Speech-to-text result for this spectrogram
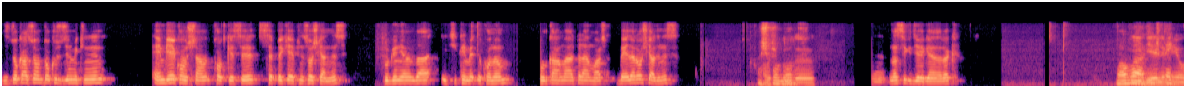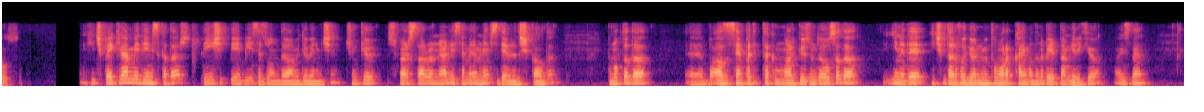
Distokasyon 922'nin NBA konuşan podcast'i Stepback'e hepiniz hoş geldiniz. Bugün yanında iki kıymetli konuğum Furkan ve Alperen var. Beyler hoş geldiniz. Hoş, hoş bulduk. Ee, nasıl gidiyor genel olarak? Vallahi iyi diyelim hiç iyi olsun. Hiç beklenmediğimiz kadar değişik bir NBA sezonu devam ediyor benim için. Çünkü süperstarların neredeyse hemen hemen hepsi devre dışı kaldı. Bu noktada e, bazı sempatik takımlar gözümde olsa da yine de hiçbir tarafa gönlümün tam olarak kaymadığını belirtmem gerekiyor. O yüzden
